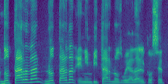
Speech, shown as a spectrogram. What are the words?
No, tardan, no tardan en invitarnos, güey, a dar el coset.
